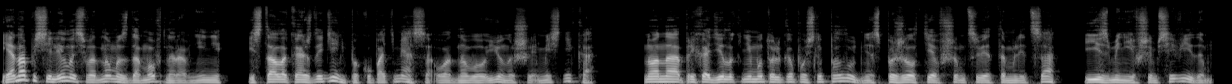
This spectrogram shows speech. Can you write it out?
И она поселилась в одном из домов на равнине и стала каждый день покупать мясо у одного юноши-мясника. Но она приходила к нему только после полудня с пожелтевшим цветом лица и изменившимся видом,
